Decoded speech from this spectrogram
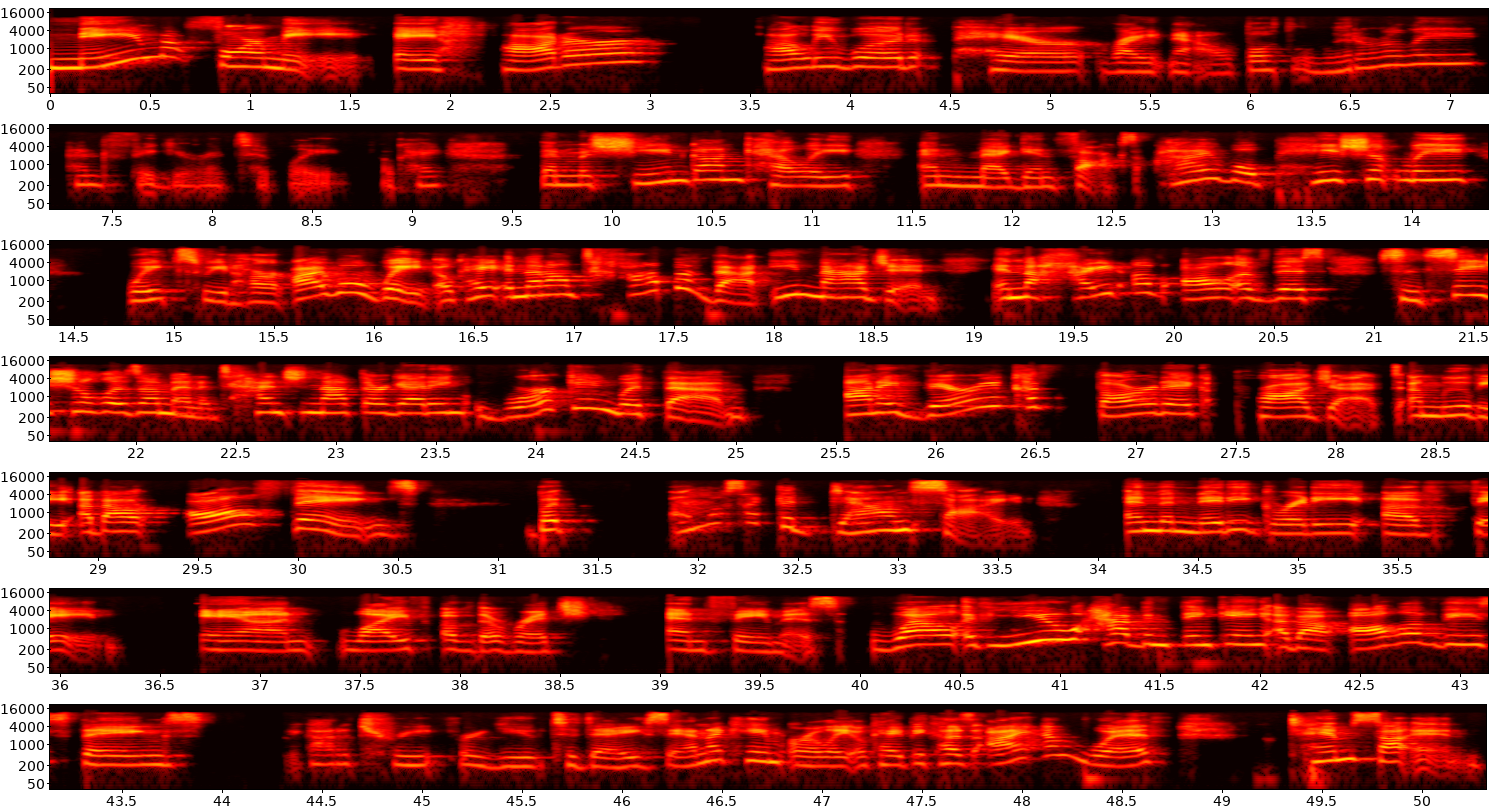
name for me a hotter Hollywood pair right now, both literally and figuratively. Okay. Then Machine Gun Kelly and Megan Fox. I will patiently wait, sweetheart. I will wait. Okay. And then on top of that, imagine in the height of all of this sensationalism and attention that they're getting, working with them on a very cathartic project, a movie about all things, but almost like the downside and the nitty gritty of fame and life of the rich and famous. Well, if you have been thinking about all of these things, we got a treat for you today. Santa came early, okay, because I am with Tim Sutton.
